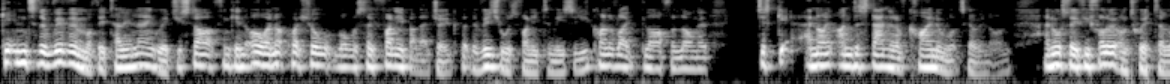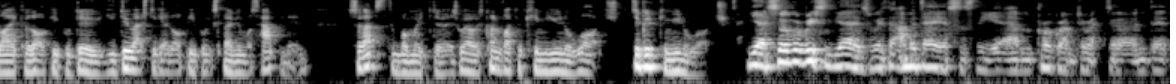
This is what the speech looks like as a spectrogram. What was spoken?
getting into the rhythm of the Italian language, you start thinking, oh, I'm not quite sure what was so funny about that joke, but the visual was funny to me. So you kind of like laugh along and just get an understanding of kind of what's going on. And also, if you follow it on Twitter, like a lot of people do, you do actually get a lot of people explaining what's happening. So that's the one way to do it as well. It's kind of like a communal watch. It's a good communal watch. Yes, over recent years with Amadeus as the um, program director and the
